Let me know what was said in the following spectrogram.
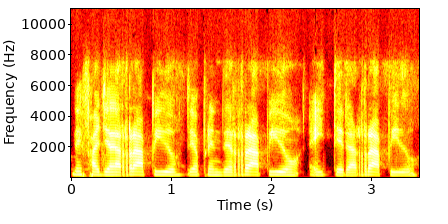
de fallar rápido, de aprender rápido e iterar rápido,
